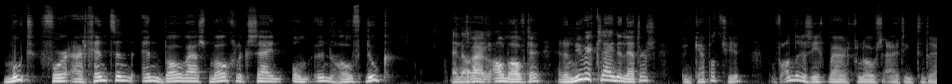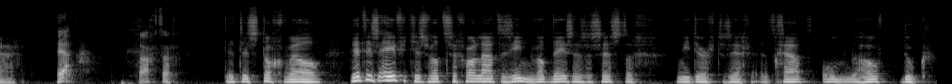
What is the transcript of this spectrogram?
Moet voor agenten en boa's mogelijk zijn om een hoofddoek, En dat waren allemaal hoofdletters, en dan nu weer kleine letters, een keppeltje of andere zichtbare geloofsuiting te dragen. Ja, prachtig. Dit is toch wel. Dit is eventjes wat ze gewoon laten zien, wat D66 niet durft te zeggen. Het gaat om de hoofddoek.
